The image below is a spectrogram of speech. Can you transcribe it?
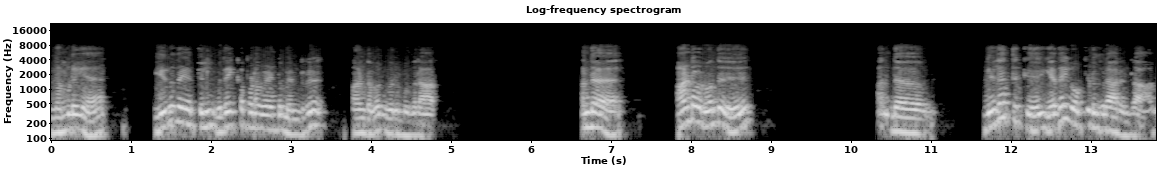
நம்முடைய இருதயத்தில் விதைக்கப்பட வேண்டும் என்று ஆண்டவர் விரும்புகிறார். அந்த ஆண்டவர் வந்து அந்த நிலத்துக்கு எதை ஒப்பிடுகிறார் என்றால்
